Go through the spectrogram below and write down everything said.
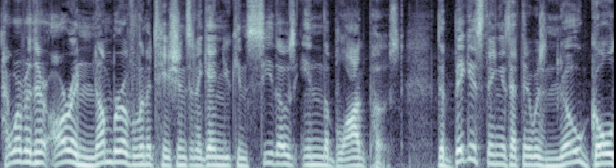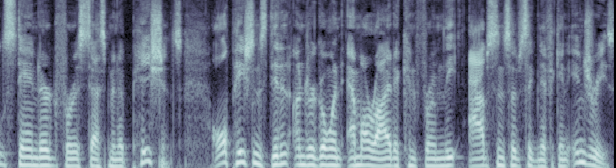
However, there are a number of limitations, and again, you can see those in the blog post. The biggest thing is that there was no gold standard for assessment of patients. All patients didn't undergo an MRI to confirm the absence of significant injuries.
